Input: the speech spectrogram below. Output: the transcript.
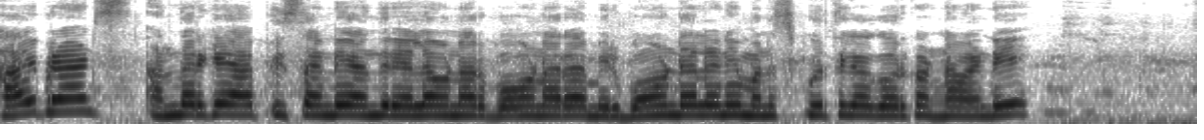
Hi friends అందరికీ happy Sunday. అందరూ ఎలా ఉన్నారు? బాగున్నారా? మీరు బాగుండాలని మనస్ఫూర్తిగా కోరుకుంటున్నామండి.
